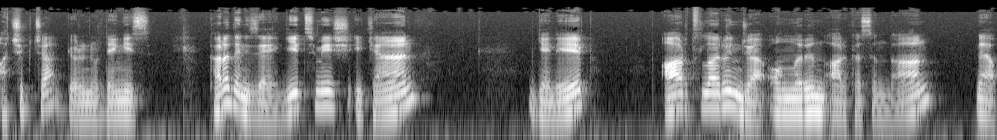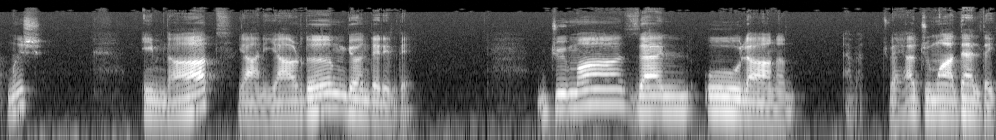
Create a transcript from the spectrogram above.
açıkça görünür deniz. Karadeniz'e gitmiş iken gelip artlarınca onların arkasından ne yapmış? İmdat yani yardım gönderildi. Cumazel Ula'nın evet veya Cumadel de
